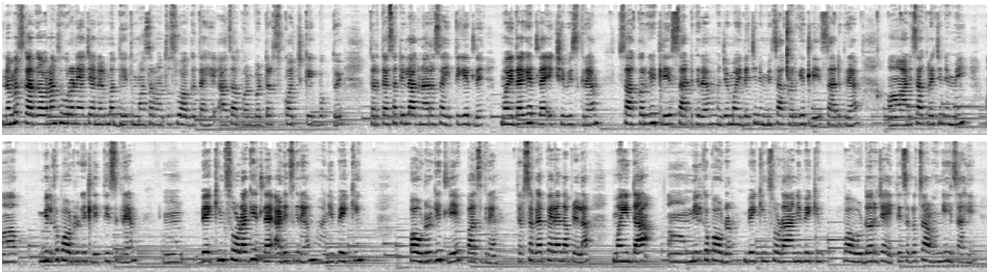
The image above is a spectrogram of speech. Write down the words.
नमस्कार गावरान सुगरण या चॅनलमध्ये तुम्हा सर्वांचं स्वागत आहे. आज आपण बटर स्कॉच केक बघतोय. तर त्यासाठी लागणारं साहित्य घेतले मैदा घेतला एकशे वीस ग्रॅम. साखर घेतली साठ ग्रॅम. म्हणजे मैद्याची निम्मी साखर घेतली साठ ग्रॅम. आणि साखरेची निम्मी मिल्क पावडर घेतली तीस ग्रॅम. बेकिंग सोडा घेतलाय अडीच ग्रॅम. आणि बेकिंग पावडर घेतली आहे पाच ग्रॅम. तर सगळ्यात पहिल्यांदा आपल्याला मैदा मिल्क पावडर बेकिंग सोडा आणि बेकिंग पावडर जे आहे ते सगळं चाळून घ्यायचं आहे.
